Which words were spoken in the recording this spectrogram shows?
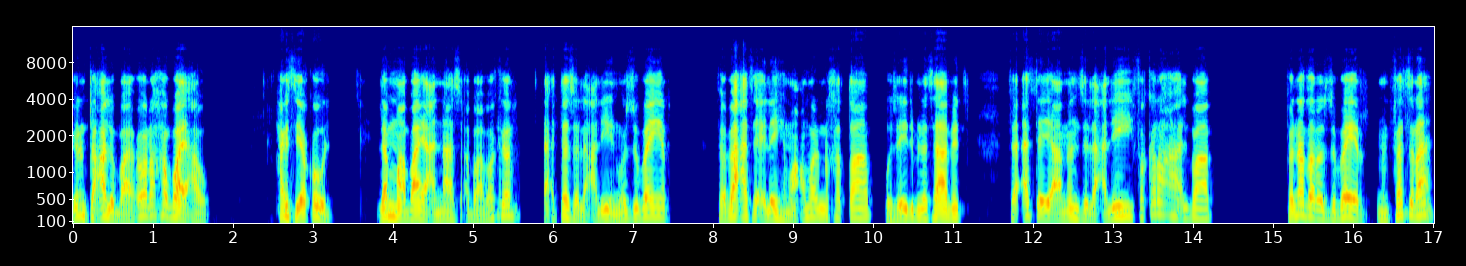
قال تعالوا بايعوا راحوا بايعوا. حيث يقول لما بايع الناس أبا بكر اعتزل علي والزبير فبعث إليهما عمر بن الخطاب وزيد بن ثابت فأتيا منزل علي فقرع الباب. فنظر الزبير من فترة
